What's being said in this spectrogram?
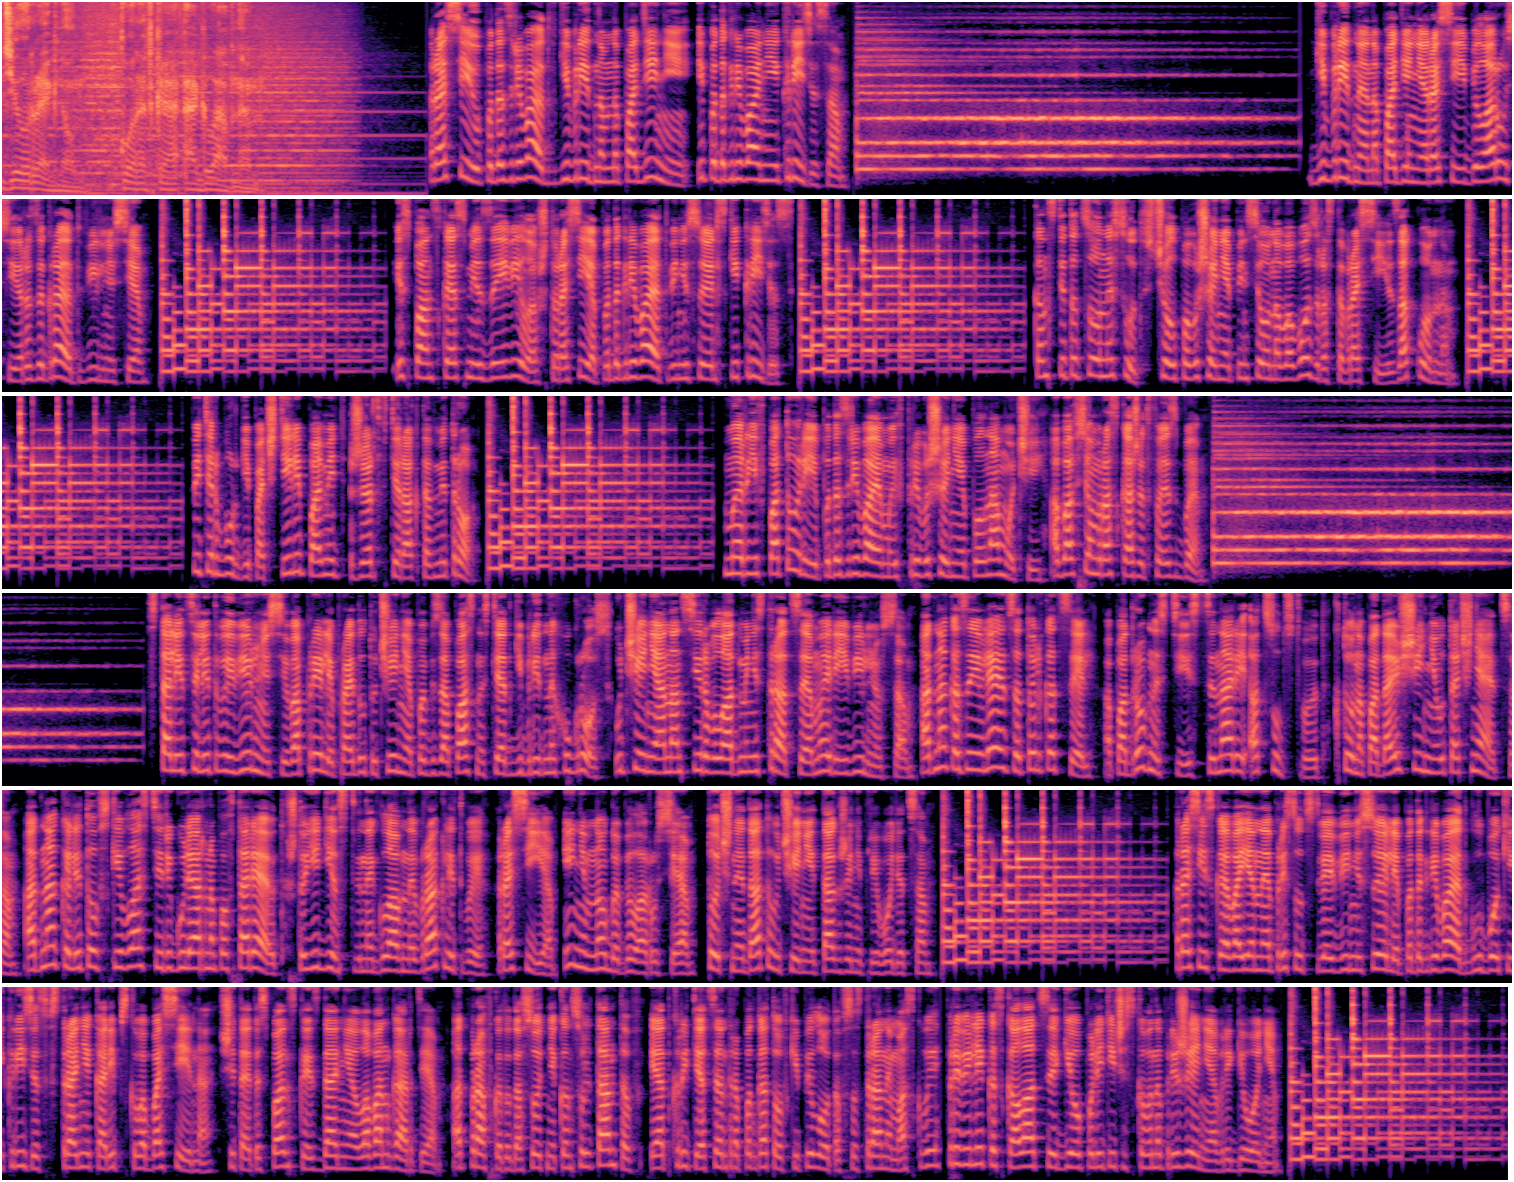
Радио Регнум. Коротко о главном. Россию подозревают в гибридном нападении и подогревании кризиса. Гибридное нападение России и Белоруссии разыграют в Вильнюсе. Испанская СМИ заявила, что Россия подогревает венесуэльский кризис. Конституционный суд счел повышение пенсионного возраста в России законным. Петербурге почтили память жертв теракта в метро. Мэр Евпатории, подозреваемый в превышении полномочий, обо всем расскажет ФСБ. Столице Литвы Вильнюсе в апреле пройдут учения по безопасности от гибридных угроз. Учение анонсировала администрация мэрии Вильнюса. Однако заявляется только цель, а подробности и сценарий отсутствуют. Кто нападающий, не уточняется. Однако литовские власти регулярно повторяют, что единственный главный враг Литвы – Россия и немного Белоруссия. Точные даты учений также не приводятся. Российское военное присутствие в Венесуэле подогревает глубокий кризис в стране Карибского бассейна, считает испанское издание «Лавангардия». Отправка туда сотни консультантов и открытие Центра подготовки пилотов со стороны Москвы привели к эскалации геополитического напряжения в регионе.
